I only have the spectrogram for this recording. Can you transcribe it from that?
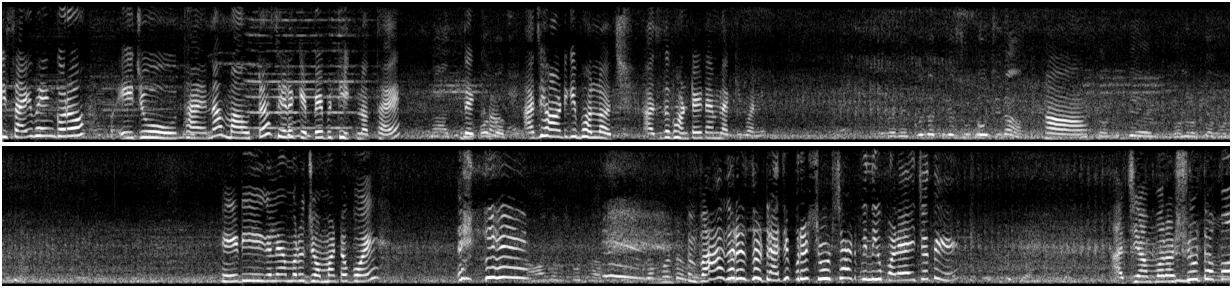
କି ସାଇ ଭାଇଙ୍କର ଏଇ ଯେଉଁ ଥାଏ ନା ମାଉଟା ସେଇଟା କେବେ ବି ଠିକ୍ ନଥାଏ ଦେଖ ଆଜି ହଁ ଟିକେ ଭଲ ଅଛି ଆଜି ତ ଘଣ୍ଟାଏ ଟାଇମ୍ ଲାଗିବନି ହଁ ହେଇଠି ହେଇଗଲେ ଆମର ଜୋମାଟୋ ବଏ ବାହାଘର ସୁଟ୍ ଆଜି ପୁରା ସୁଟ୍ ସାର୍ଟ ପିନ୍ଧିକି ପଳେଇ ଆଇଛନ୍ତି ଆଜି ଆମର ସୁଟ୍ ହବ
